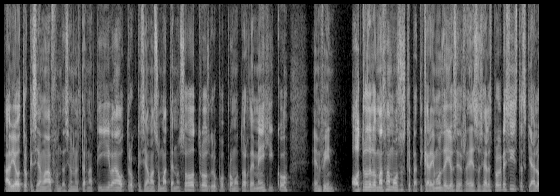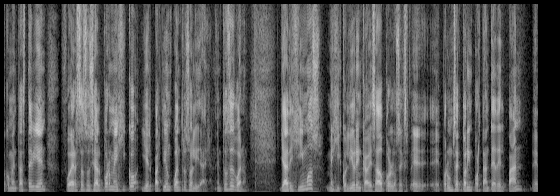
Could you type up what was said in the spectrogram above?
Había otro que se llamaba Fundación Alternativa, otro que se llama Súmate a Nosotros, Grupo Promotor de México, en fin. Otros de los más famosos que platicaremos de ellos es redes sociales progresistas, que ya lo comentaste bien, Fuerza Social por México y el Partido Encuentro Solidario. Entonces, bueno, ya dijimos, México Libre encabezado por, los eh, eh, por un sector importante del PAN, eh,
